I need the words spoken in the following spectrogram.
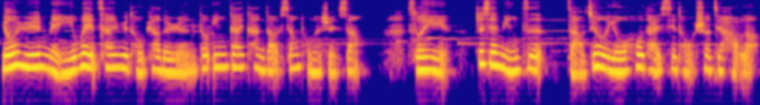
由于每一位参与投票的人都应该看到相同的选项，所以这些名字早就由后台系统设计好了。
